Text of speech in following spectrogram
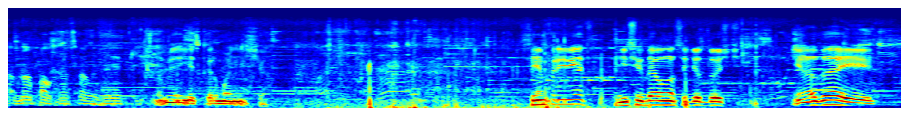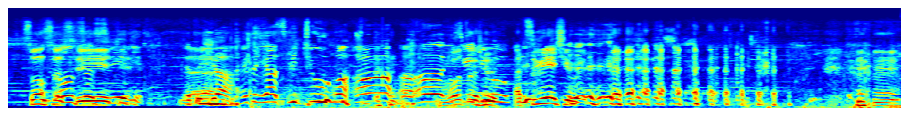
одна палка осталась зарядки. У меня есть в кармане еще. Всем привет! Не всегда у нас идет дождь. Иногда и солнце, Солнце светит. светит. Да. Это я, это я свечу. Вот уже отсвечивает.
